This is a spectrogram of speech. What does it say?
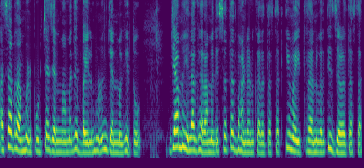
असा ब्राह्मण पुढच्या जन्मामध्ये बैल म्हणून जन्म घेतो. ज्या महिला घरामध्ये सतत भांडण करत असतात किंवा इतरांवरती जळत असतात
